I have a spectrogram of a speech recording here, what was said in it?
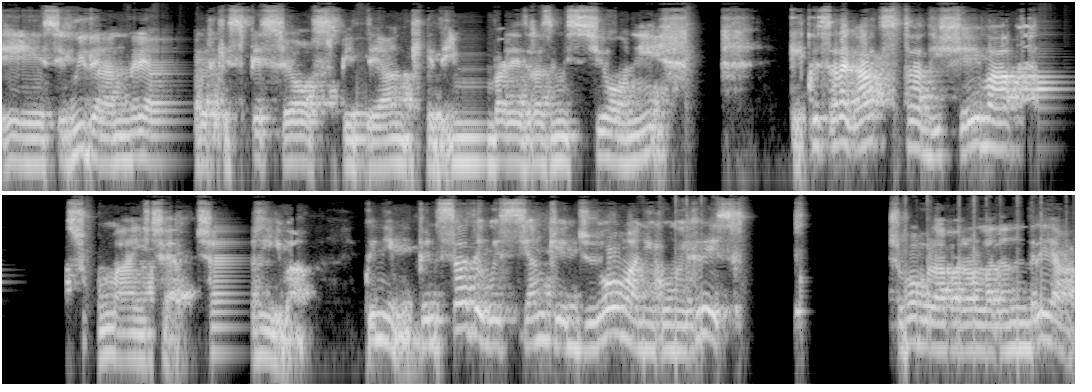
e seguite Andrea perché spesso è ospite anche in varie trasmissioni, e questa ragazza diceva ormai c'è, ci arriva. Quindi pensate questi anche giovani come crescono proprio la parola ad Andrea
